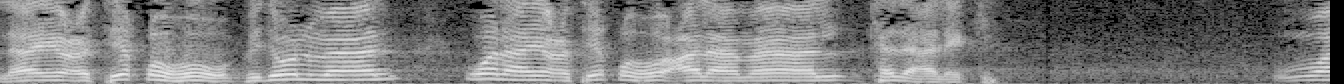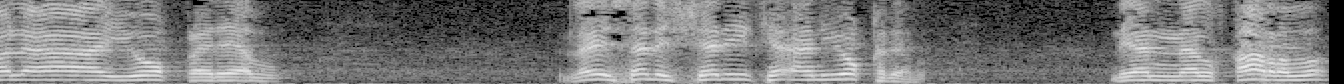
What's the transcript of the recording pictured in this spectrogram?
لا يعتقه بدون مال ولا يعتقه على مال كذلك. ولا يقرض. ليس للشريك أن يقرض لأن القرض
